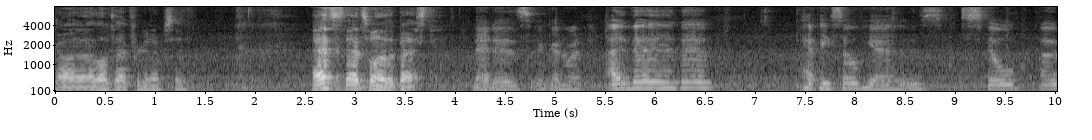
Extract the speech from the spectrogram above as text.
God, I love that freaking episode. That's that's one of the best. That is a good one. Uh, the the Pepe Silvia is still a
